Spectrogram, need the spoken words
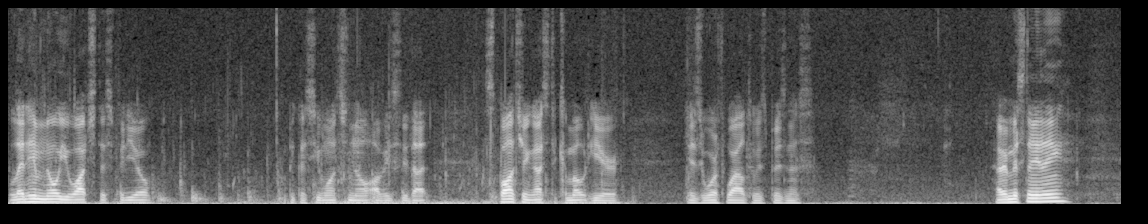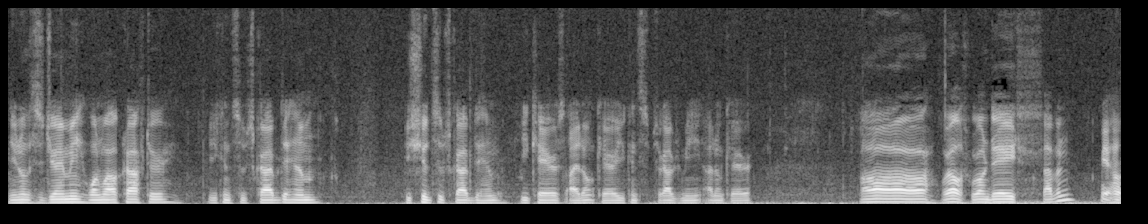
Let him know you watched this video because he wants to know obviously that sponsoring us to come out here is worthwhile to his business. Have I missed anything? You know this is Jeremy, One Wildcrafter. You can subscribe to him. You should subscribe to him. He cares. I don't care. You can subscribe to me. I don't care. Uh, well, we're on day seven? Yeah.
